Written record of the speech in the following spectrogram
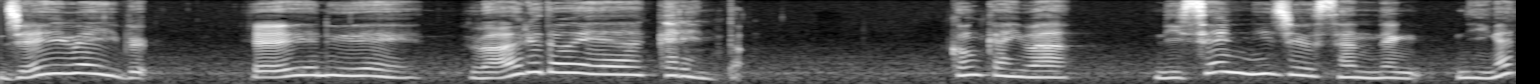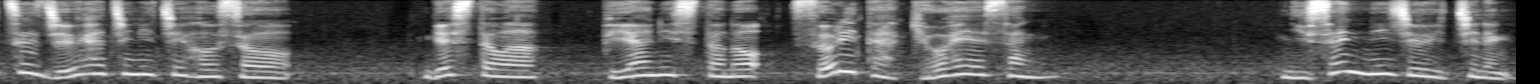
J-WAVE ANA ワールドエアカレント今回は2023年2月18日放送。ゲストはピアニストの反田恭平さん。2021年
